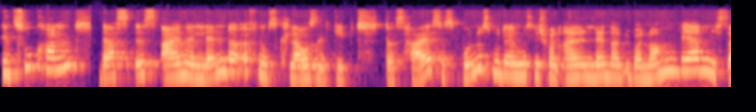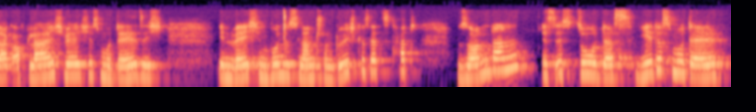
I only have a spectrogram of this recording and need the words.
Hinzu kommt, dass es eine Länderöffnungsklausel gibt. Das heißt, das Bundesmodell muss nicht von allen Ländern übernommen werden. Ich sage auch gleich, welches Modell sich in welchem Bundesland schon durchgesetzt hat, sondern es ist so, dass jedes Modell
